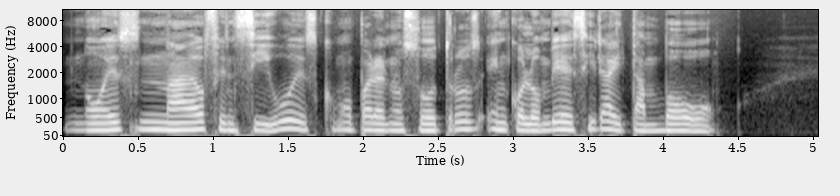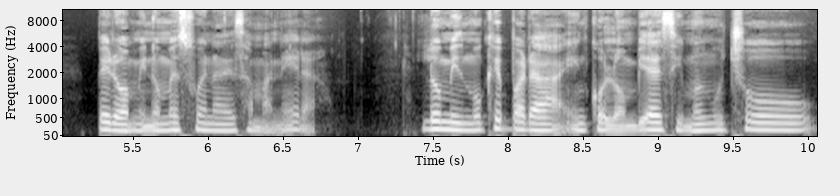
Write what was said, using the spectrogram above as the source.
no es nada ofensivo, es como para nosotros en Colombia decir, ay, tan bobo, pero a mí no me suena de esa manera. Lo mismo que para en Colombia decimos mucho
